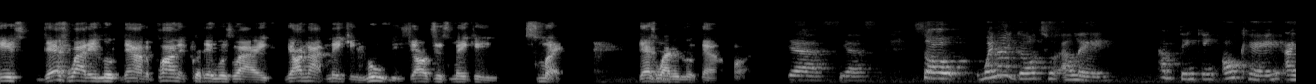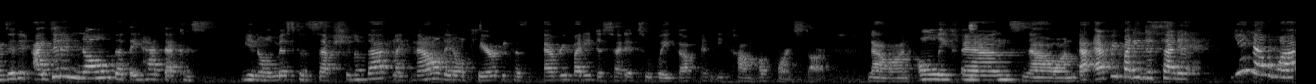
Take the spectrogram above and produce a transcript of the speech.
It's that's why they looked down upon it because it was like y'all not making movies, y'all just making smut. That's why they looked down upon it. Yes, yes. So when I go to LA, I'm thinking, okay, I didn't I didn't know that they had that cons- you know misconception of that. Like now they don't care because everybody decided to wake up and become a porn star. Now on OnlyFans, now on everybody decided, you know what?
